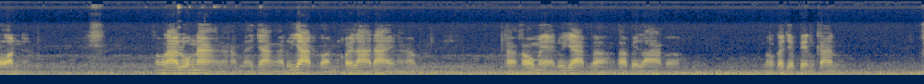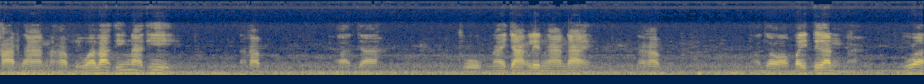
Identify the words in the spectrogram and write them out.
ร้อนต้องลาล่วงหน้านะครับนายจ้างอนุญาตก่อนค่อยลาได้นะครับ ถ้าเขาไม่อนุญาตก็ ถ้าไปลาก็มันก็จะเป็นการขาดงานนะครับ หรือว่าละทิ้งหน้าที่นะครับ อาจจะถูกนายจ้างเล่นงานได้นะครับ อาจจะออกใบเตือนนะหรือว่า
